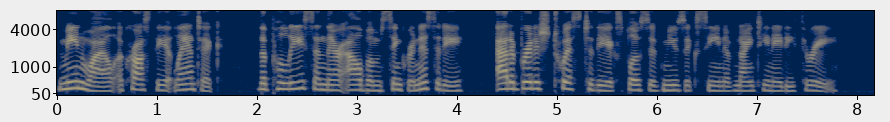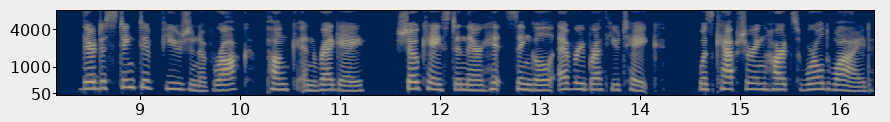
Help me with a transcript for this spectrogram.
Meanwhile, across the Atlantic, the police and their album Synchronicity add a British twist to the explosive music scene of 1983. Their distinctive fusion of rock, punk, and reggae, showcased in their hit single Every Breath You Take, was capturing hearts worldwide,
